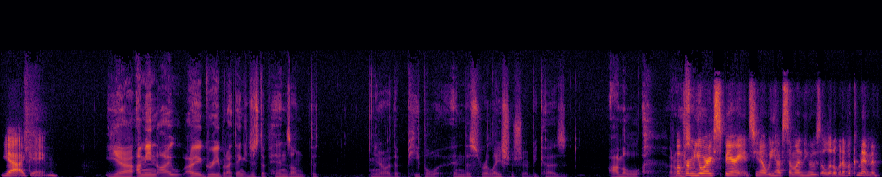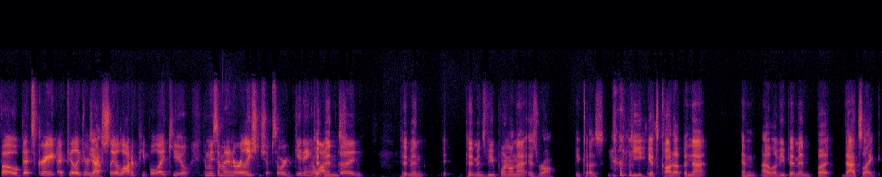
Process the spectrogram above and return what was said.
Yeah, game. Yeah, I mean, I I agree, but I think it just depends on the, you know, the people in this relationship because I'm a. l- I don't but from say I'm your experience you know we have someone who's a little bit of a commitment phobe that's great i feel like there's Yeah. actually a lot of people like you then we have someone in a relationship so we're getting a lot of good Pittman Pittman's viewpoint on that is wrong because he gets caught up in that. And I love you, Pittman, but that's like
